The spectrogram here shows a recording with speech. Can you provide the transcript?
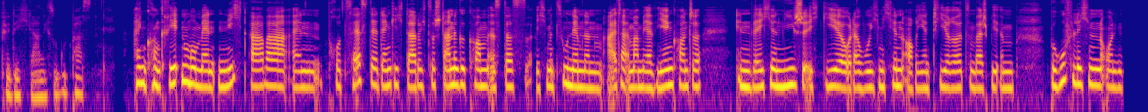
für dich gar nicht so gut passt? Einen konkreten Moment nicht, aber ein Prozess, der, denke ich, dadurch zustande gekommen ist, dass ich mit zunehmendem Alter immer mehr wählen konnte, in welche Nische ich gehe oder wo ich mich hin orientiere, zum Beispiel im beruflichen. Und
